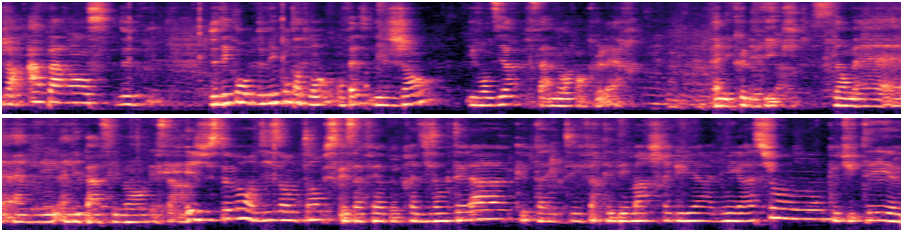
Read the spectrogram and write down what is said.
genre, apparence de, de, mécontentement, en fait, les gens, ils vont dire femme noire en colère. Elle est colérique, non mais elle n'est pas assez bonne, etc. Et justement, en 10 ans de temps, puisque ça fait à peu près 10 ans que tu es là, que tu as été faire tes démarches régulières à l'immigration, que tu t'es, euh,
